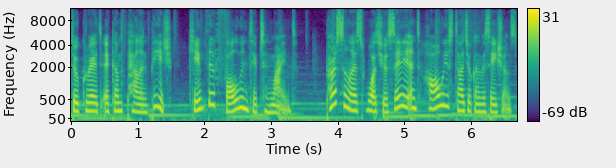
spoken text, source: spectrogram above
To create a compelling pitch, keep the following tips in mind. Personalize what you say and how you start your conversations.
